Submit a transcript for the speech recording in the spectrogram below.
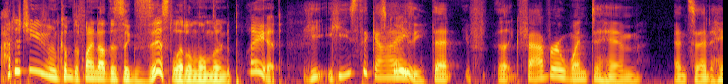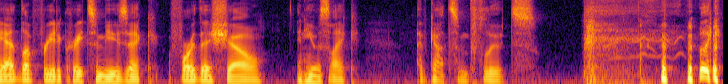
how did you even come to find out this exists, let alone learn to play it? He he's the guy crazy. that like Favreau went to him and said, "Hey, I'd love for you to create some music for this show," and he was like, "I've got some flutes." like,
